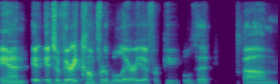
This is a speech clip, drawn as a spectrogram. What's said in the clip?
and it, it's a very comfortable area for people that um,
